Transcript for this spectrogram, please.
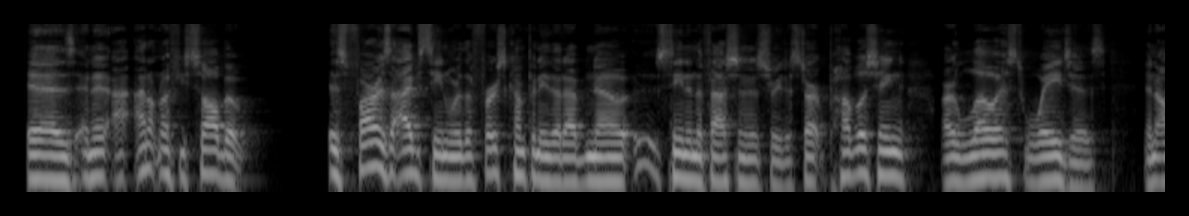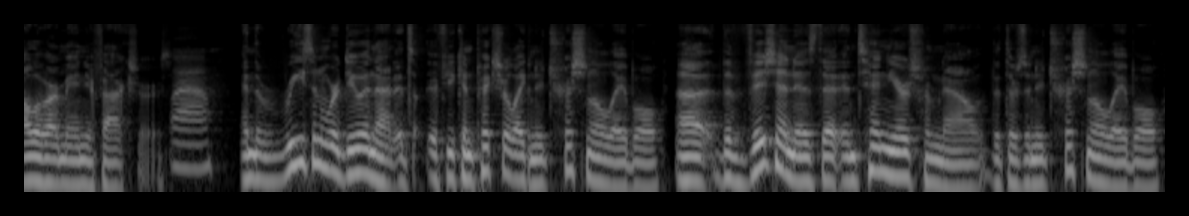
is, and it, I don't know if you saw, but as far as I've seen, we're the first company that I've know seen in the fashion industry to start publishing our lowest wages in all of our manufacturers. Wow. And the reason we're doing that, it's if you can picture like a nutritional label, uh, the vision is that in 10 years from now, that there's a nutritional label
